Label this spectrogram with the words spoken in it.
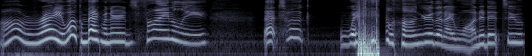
All right, welcome back, my nerds. Finally, that took way longer than I wanted it to.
